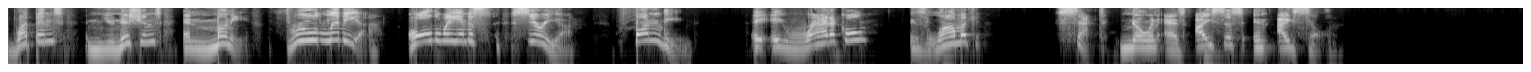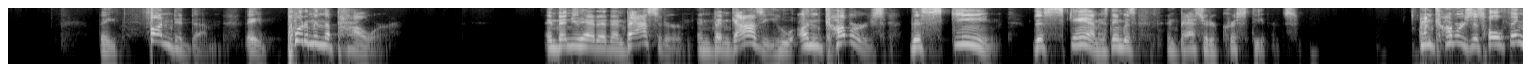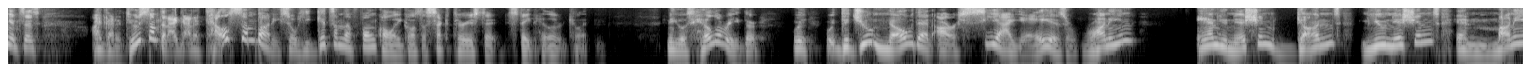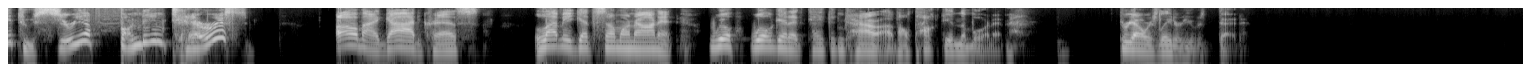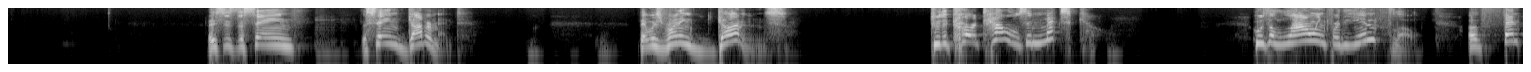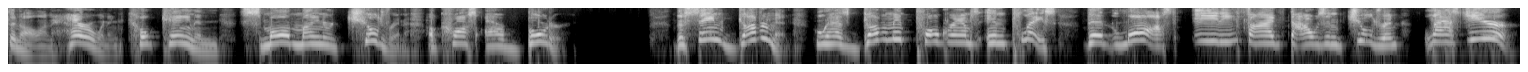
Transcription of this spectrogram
weapons, munitions, and money through Libya all the way into Syria, funding a, a radical Islamic sect known as ISIS and ISIL. They funded them. They put them in the power. And then you had an ambassador in Benghazi who uncovers this scheme, this scam. His name was Ambassador Chris Stevens. Uncovers this whole thing and says, I got to do something. I got to tell somebody. So he gets on the phone call. He calls the Secretary of State, Hillary Clinton. And he goes, Hillary, there, did you know that our CIA is running ammunition, guns, munitions, and money to Syria funding terrorists? Oh my God, Chris. Let me get someone on it. We'll we'll get it taken care of. I'll talk to you in the morning. Three hours later, he was dead. This is the same, the same government that was running guns to the cartels in Mexico, who's allowing for the inflow of fentanyl and heroin and cocaine and small minor children across our border. The same government who has government programs in place that lost 85,000 children last year.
